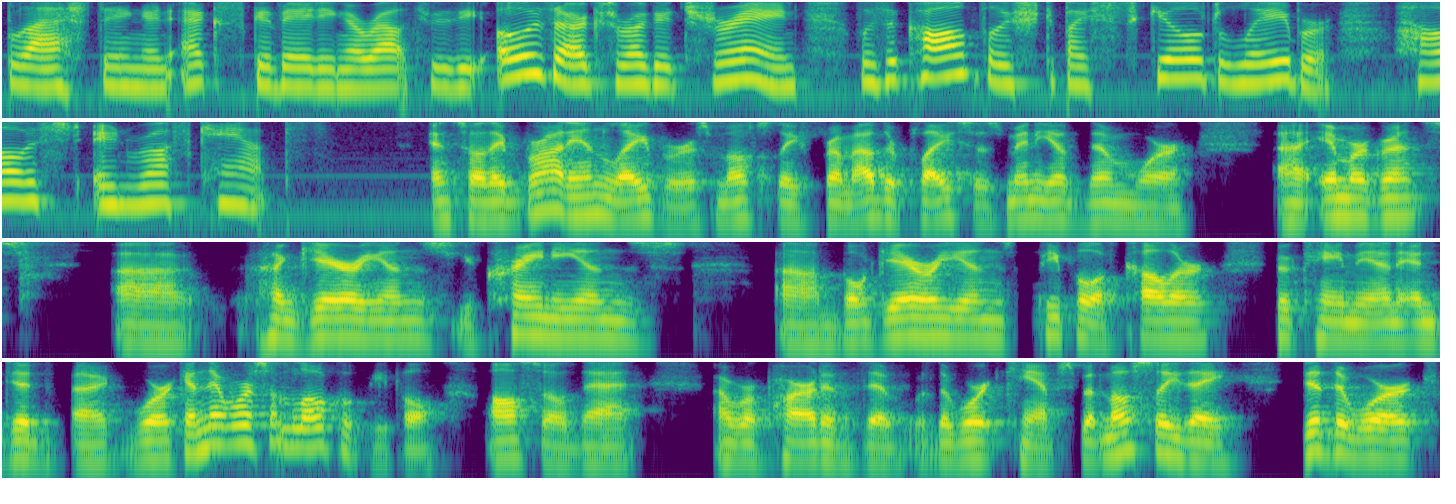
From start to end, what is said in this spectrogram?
blasting and excavating a route through the Ozarks' rugged terrain was accomplished by skilled labor housed in rough camps. And so they brought in laborers mostly from other places. Many of them were uh, immigrants, uh, Hungarians, Ukrainians, uh, Bulgarians, people of color who came in and did uh, work. And there were some local people also that uh, were part of the, the work camps, but mostly they did the work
